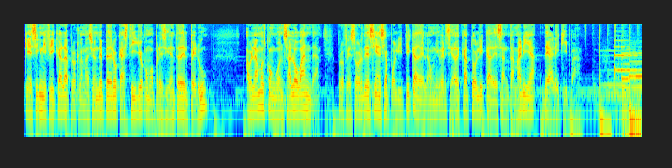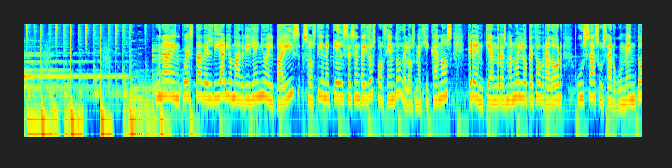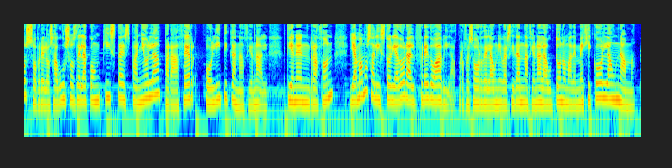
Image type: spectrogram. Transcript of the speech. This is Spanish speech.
¿Qué significa la proclamación de Pedro Castillo como presidente del Perú? Hablamos con Gonzalo Banda, profesor de Ciencia Política de la Universidad Católica de Santa María de Arequipa. Una encuesta del diario madrileño El País sostiene que el 62% de los mexicanos creen que Andrés Manuel López Obrador usa sus argumentos sobre los abusos de la conquista española para hacer política nacional. ¿Tienen razón? Llamamos al historiador Alfredo Ávila, profesor de la Universidad Nacional Autónoma de México, la UNAM.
